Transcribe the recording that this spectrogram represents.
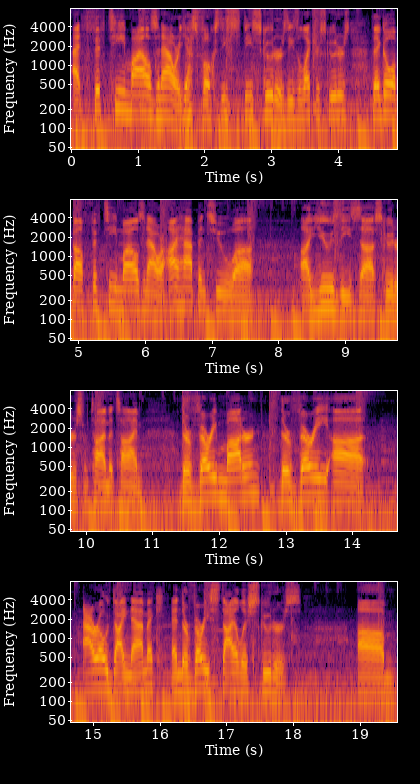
at 15 miles an hour. Yes, folks, these these scooters, these electric scooters, they go about 15 miles an hour. I happen to uh, uh, use these uh, scooters from time to time. They're very modern. They're very uh, aerodynamic and they're very stylish scooters. Um,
